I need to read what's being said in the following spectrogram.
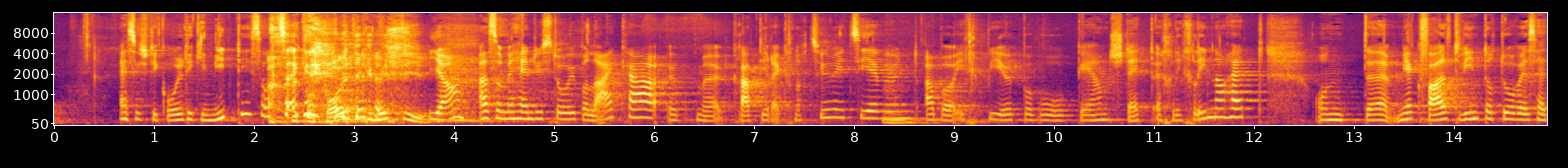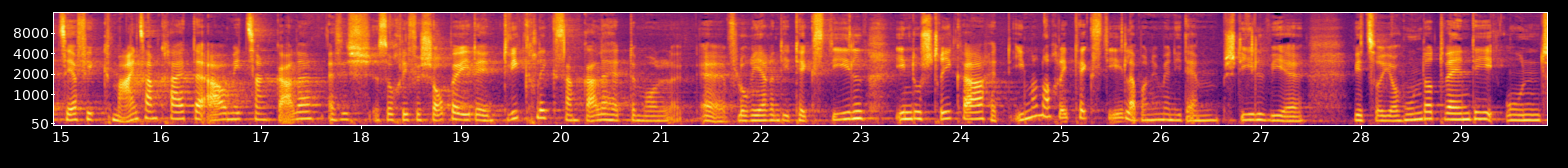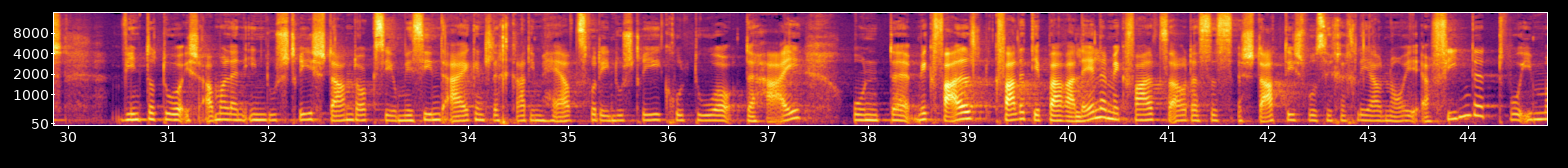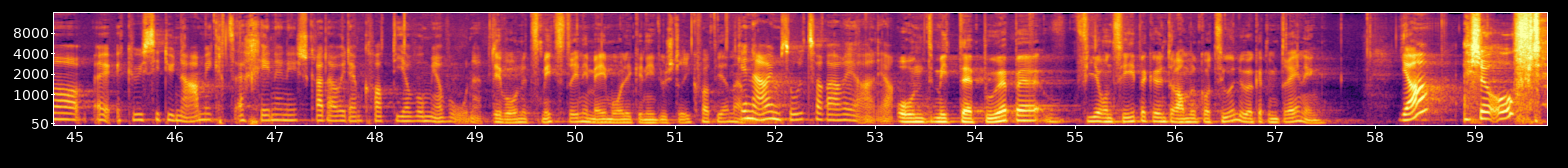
Es ist die goldige Mitte sozusagen. die goldige Mitte? ja, also wir haben uns hier überlegt, ob wir gerade direkt nach Zürich ziehen wollen, mhm. aber ich bin jemand, der gerne die Städte ein bisschen kleiner hat und äh, mir gefällt Winterthur, weil es hat sehr viele Gemeinsamkeiten auch mit St. Gallen. Es ist so ein bisschen verschoben in der Entwicklung. St. Gallen hatte mal eine florierende Textilindustrie gehabt, hat immer noch ein bisschen Textil, aber nicht mehr in dem Stil wie, wie zur Jahrhundertwende und Winterthur ist auch mal ein Industriestandort gewesen und wir sind eigentlich gerade im Herz der Industriekultur daheim. Und äh, mir gefallen, gefallen die Parallelen, mir gefällt es auch, dass es eine Stadt ist, die sich ein bisschen auch neu erfindet, wo immer eine gewisse Dynamik zu erkennen ist, gerade auch in dem Quartier, wo wir wohnen. Die wohnen mit drin, im ehemaligen Industriequartier? Genau, im Sulzer Areal, ja. Und mit den Buben 4 und 7 gehen ihr einmal zuschauen beim Training? Ja, schon oft.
